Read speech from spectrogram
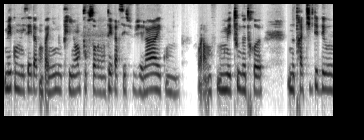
mais qu'on essaye d'accompagner nos clients pour s'orienter vers ces sujets-là et qu'on voilà, on, met tout notre notre activité de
